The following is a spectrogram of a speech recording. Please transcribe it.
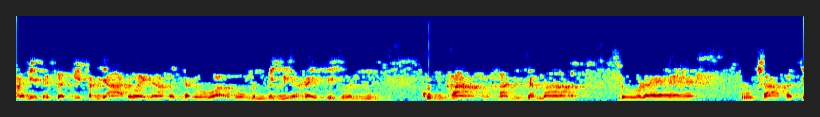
อันนี้ถ้าเกิดมีปัญญาด้วยนะก็จะรู้ว่าโอ้โหมันไม่มีอะไรที่มันคุ้มค่าของการที่จะมาดูแล บูชาพระเจ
